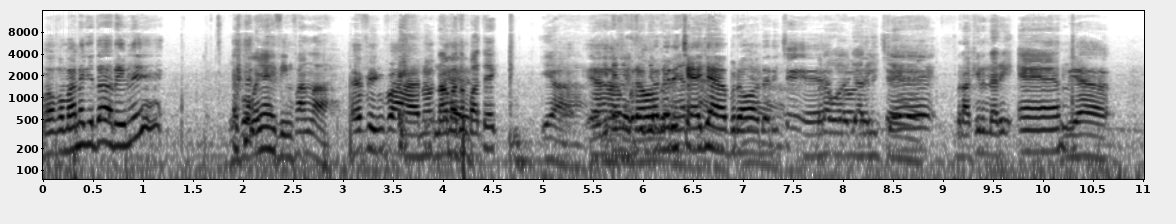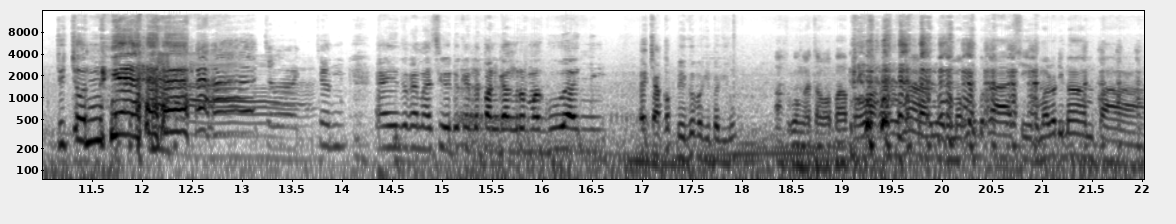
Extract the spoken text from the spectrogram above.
Mau ke mana kita hari ini? Ya pokoknya having fun lah. Having fun. oke. Nama tempatnya ya, Ya, kita nggak berawal dari C aja, berawal Ya. dari C ya. Berawal dari C, berakhir dari N. Ya, cucun. Ya. cucun. Nah, itu kan masih duduk di depan gang rumah gua anjing. Eh, cakep bego pagi-pagi. Ah, gua nggak tahu apa-apa. Wah, rumah lu, rumah gua Bekasi, rumah lu di Mampang.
